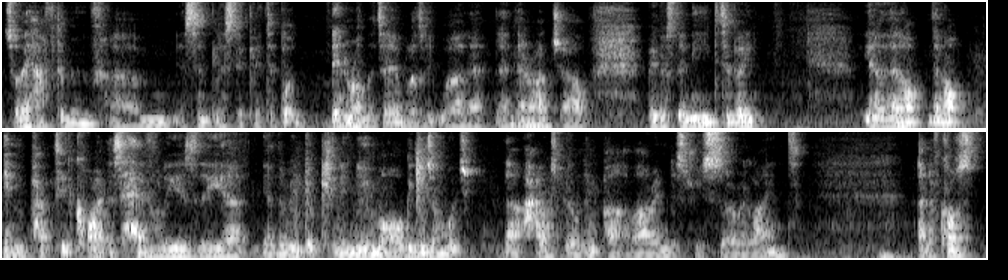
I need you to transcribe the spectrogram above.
So they have to move um, simplistically to put dinner on the table, as it were. They're, they're, they're agile because they need to be. You know, they're not they're not impacted quite as heavily as the uh, you know, the reduction in new mortgages on which that house building part of our industry is so reliant. And of course,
